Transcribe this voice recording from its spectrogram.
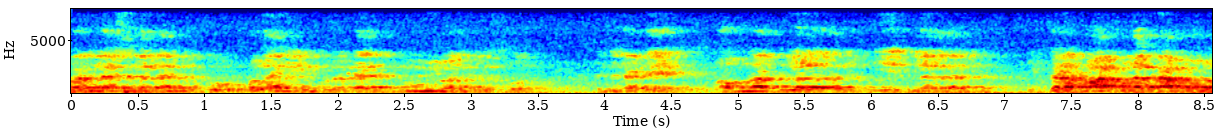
పది లక్షల దానికి కోటి రూపాయలు అంగీకరించారంటే అది భూమి విలువని తెలుసుకోవాలి. ఎందుకంటే మహబూబ్నాథ్ జిల్లాలో కానీ ఏ జిల్లాలో కానీ ఇక్కడ మార్పుల గ్రామంలో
